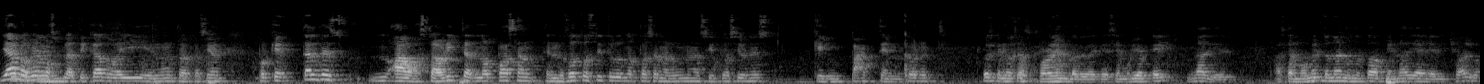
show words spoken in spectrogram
Ya lo habíamos platicado ahí en otra ocasión. Porque tal vez ah, hasta ahorita no pasan, en los otros títulos no pasan algunas situaciones que impacten. Correcto. Pues que no sé, por ejemplo, desde que se murió Kate, nadie, hasta el momento no hemos notado que nadie haya dicho algo.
